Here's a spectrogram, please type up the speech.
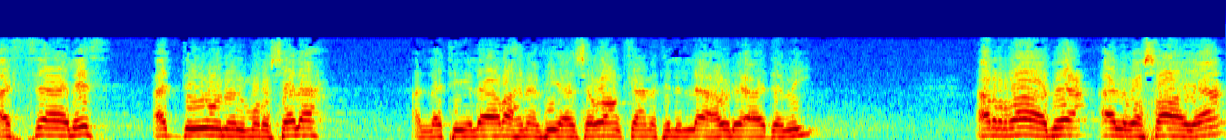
الثالث الديون المرسلة التي لا رهن فيها سواء كانت لله أو لآدمي. الرابع الوصايا.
